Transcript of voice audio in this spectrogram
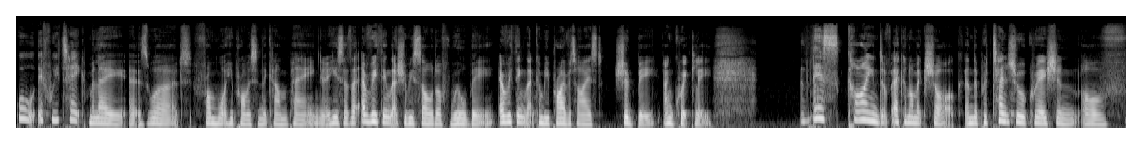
Well, if we take Milei at his word from what he promised in the campaign, you know, he says that everything that should be sold off will be, everything that can be privatized should be, and quickly. This kind of economic shock and the potential creation of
